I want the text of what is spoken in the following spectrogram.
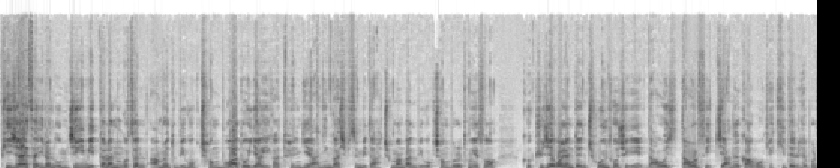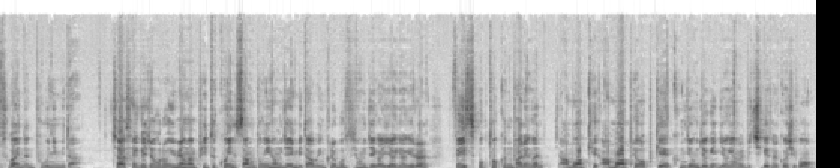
비자에서 이런 움직임이 있다는 것은 아무래도 미국 정부와도 이야기가 된 게 아닌가 싶습니다. 조만간 미국 정부를 통해서 그 규제 관련된 좋은 소식이 나오, 나올 수 있지 않을까 하고 이렇게 기대를 해볼 수가 있는 부분입니다. 자, 세계적으로 유명한 비트코인 쌍둥이 형제입니다. 윙클보스 형제가 이야기하기를 페이스북 토큰 발행은 암호화폐, 암호화폐 업계에 긍정적인 영향을 미치게 될 것이고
